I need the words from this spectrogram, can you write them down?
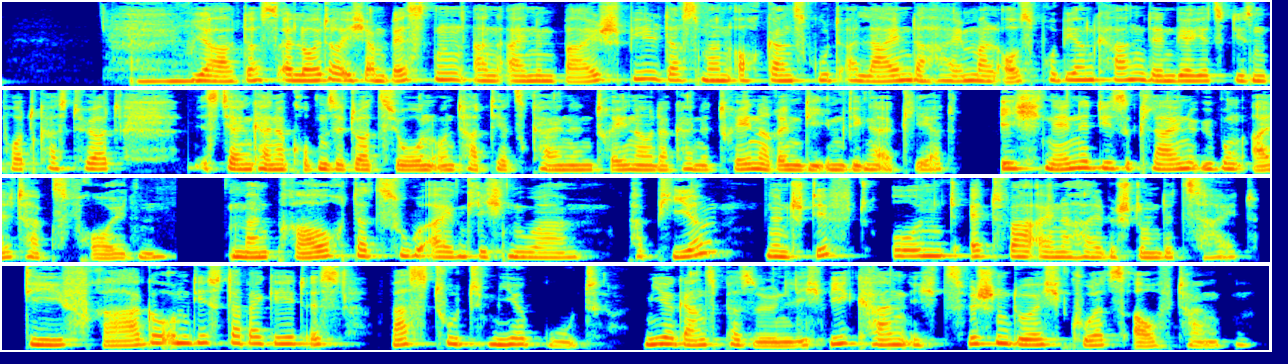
Ja, das erläutere ich am besten an einem Beispiel, das man auch ganz gut allein daheim mal ausprobieren kann. Denn wer jetzt diesen Podcast hört, ist ja in keiner Gruppensituation und hat jetzt keinen Trainer oder keine Trainerin, die ihm Dinge erklärt. Ich nenne diese kleine Übung Alltagsfreuden. Man braucht dazu eigentlich nur Papier, einen Stift und etwa eine halbe Stunde Zeit. Die Frage, um die es dabei geht, ist, was tut mir gut? Mir ganz persönlich. Wie kann ich zwischendurch kurz auftanken?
